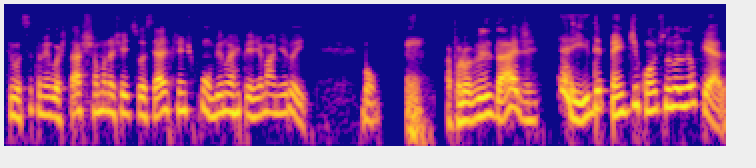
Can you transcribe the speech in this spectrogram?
se você também gostar, chama nas redes sociais que a gente combina um RPG maneiro aí. Bom, a probabilidade aí depende de quantos números eu quero.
